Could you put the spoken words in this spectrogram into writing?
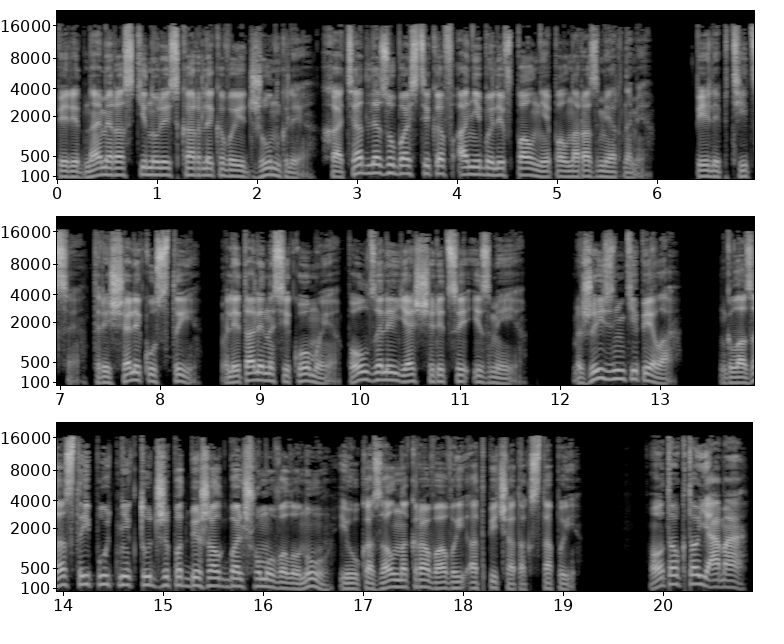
Перед нами раскинулись карликовые джунгли, хотя для зубастиков они были вполне полноразмерными. Пели птицы, трещали кусты, летали насекомые, ползали ящерицы и змеи. Жизнь кипела. Глазастый путник тут же подбежал к большому валуну и указал на кровавый отпечаток стопы. «Ото кто яма!» —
